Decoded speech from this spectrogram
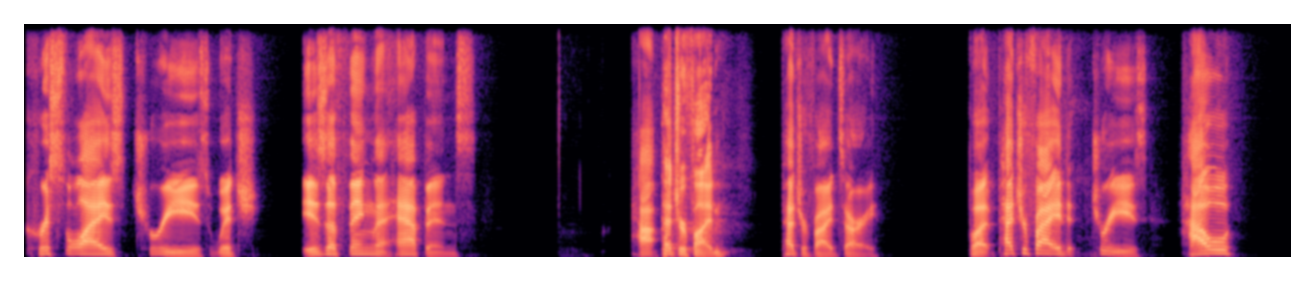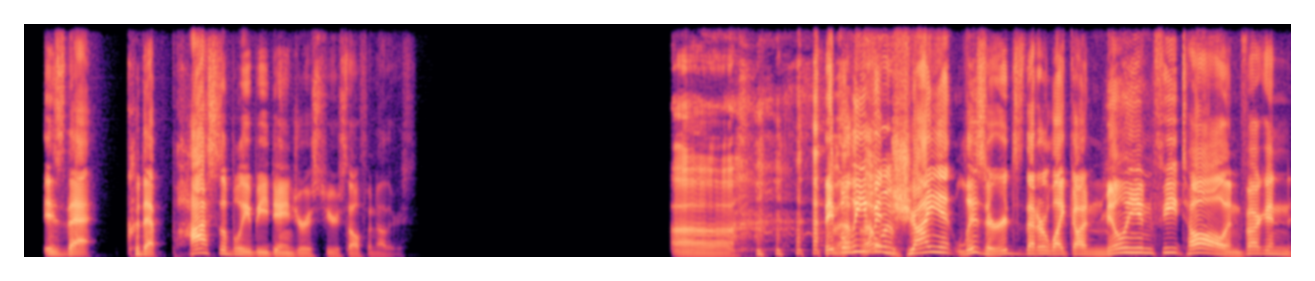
crystallized trees, which is a thing that happens. How, Petrified. Petrified, sorry. But petrified trees, how is that could that possibly be dangerous to yourself and others? Uh, They that- believe that in one- giant lizards that are like a million feet tall and fucking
